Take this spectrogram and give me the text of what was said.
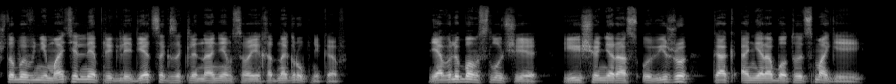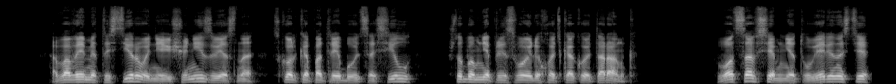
чтобы внимательнее приглядеться к заклинаниям своих одногруппников. Я в любом случае еще не раз увижу, как они работают с магией. Во время тестирования еще неизвестно, сколько потребуется сил, чтобы мне присвоили хоть какой-то ранг. Вот совсем нет уверенности,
